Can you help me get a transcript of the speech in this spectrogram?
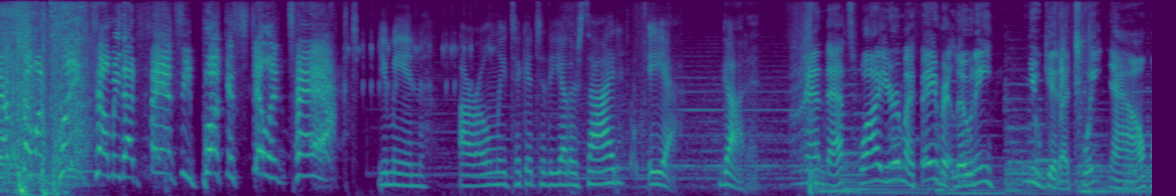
Now, someone please tell me that fancy book is still intact. You mean our only ticket to the other side? Yeah, got it. And that's why you're my favorite, Looney. You get a tweet now.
